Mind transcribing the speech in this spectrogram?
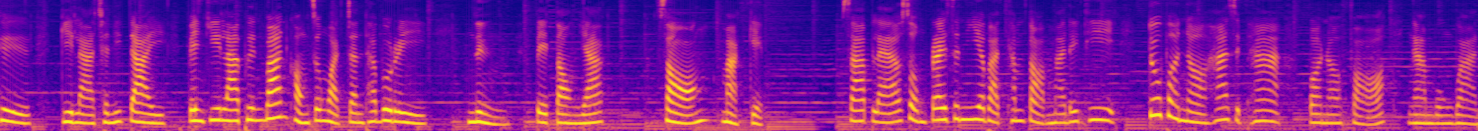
คือ กีฬาชนิดใด เป็นกีฬาพื้นบ้านของจังหวัดจันทบุรี 1. เปตองยักษ์ 2. หมากเก็บ ทราบแล้วส่งไปรษณียบัตรคำตอบมาได้ที่ ตู้ปน55ปนฝ งามวงวาน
